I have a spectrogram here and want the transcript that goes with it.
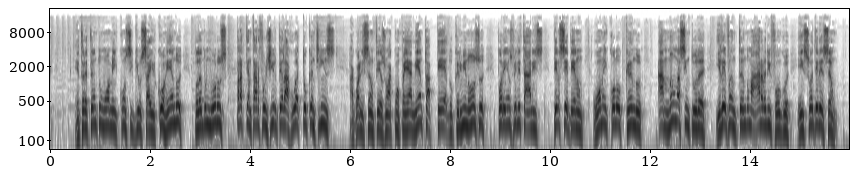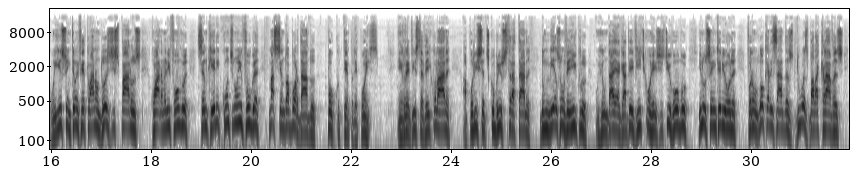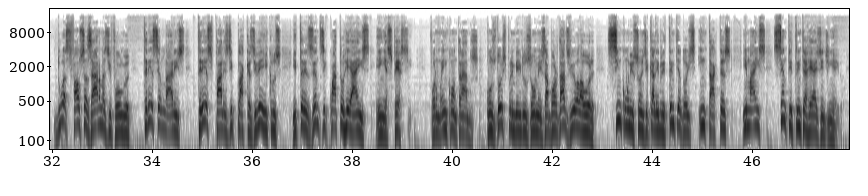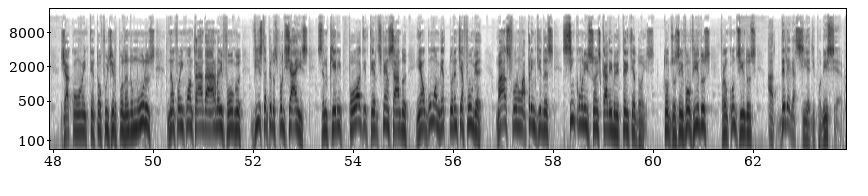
Entretanto, um homem conseguiu sair correndo, pulando muros, para tentar fugir pela rua Tocantins. A guarnição fez um acompanhamento a pé do criminoso, porém os militares perceberam o homem colocando a mão na cintura e levantando uma arma de fogo em sua direção. Com isso, então, efetuaram dois disparos com arma de fogo, sendo que ele continuou em fuga, mas sendo abordado pouco tempo depois. Em revista veicular, a polícia descobriu se tratar do mesmo veículo, um Hyundai HB20 com registro de roubo, e no seu interior foram localizadas duas balaclavas, duas falsas armas de fogo, três celulares, três pares de placas de veículos e 304 reais em espécie. Foram encontrados, com os dois primeiros homens abordados via Laor, cinco munições de calibre 32 intactas e mais 130 reais em dinheiro. Já com o homem que tentou fugir pulando muros, não foi encontrada a arma de fogo vista pelos policiais, sendo que ele pode ter dispensado em algum momento durante a fuga. Mas foram apreendidas cinco munições calibre 32. Todos os envolvidos foram conduzidos à delegacia de polícia.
